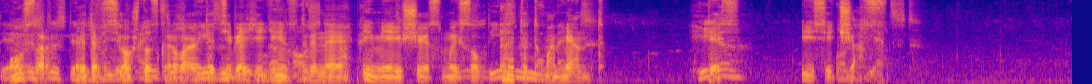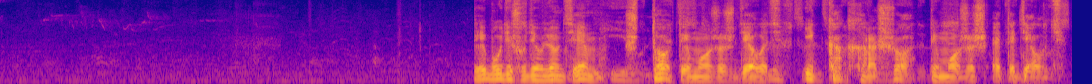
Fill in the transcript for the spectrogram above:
Мусор — это все, что скрывает от тебя единственное, имеющее смысл. Этот момент. Здесь и сейчас. Ты будешь удивлен тем, что ты можешь делать и как хорошо ты можешь это делать.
